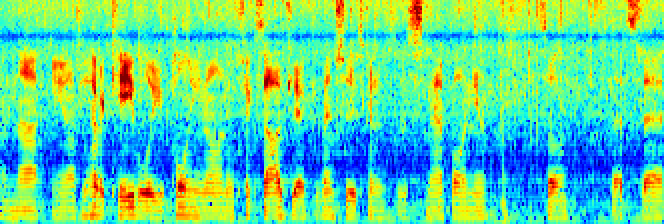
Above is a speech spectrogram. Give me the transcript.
and not, you know, if you have a cable, you're pulling it on a fixed object, eventually it's going to snap on you. So that's that.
